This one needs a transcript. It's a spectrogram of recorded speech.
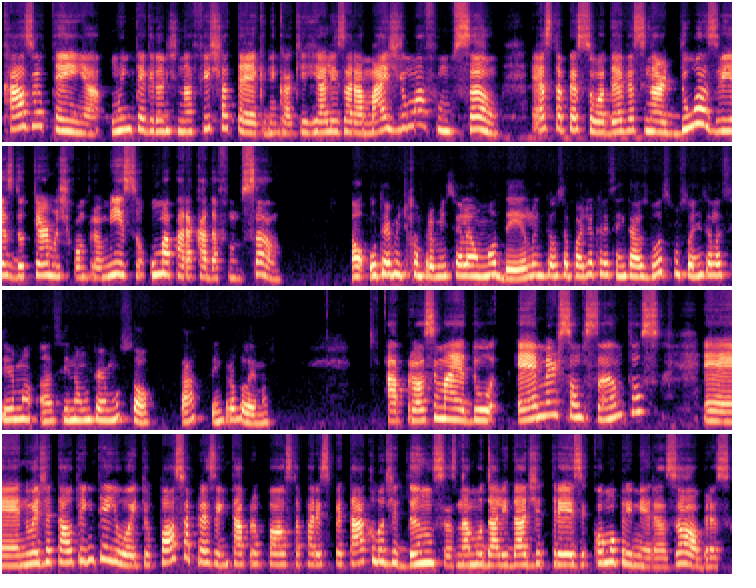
Caso eu tenha um integrante na ficha técnica que realizará mais de uma função, esta pessoa deve assinar duas vias do termo de compromisso, uma para cada função? O termo de compromisso é um modelo, então você pode acrescentar as duas funções, ela assina, assina um termo só, tá? Sem problema. A próxima é do Emerson Santos. É, no edital 38, posso apresentar proposta para espetáculo de danças na modalidade 13 como primeiras obras?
